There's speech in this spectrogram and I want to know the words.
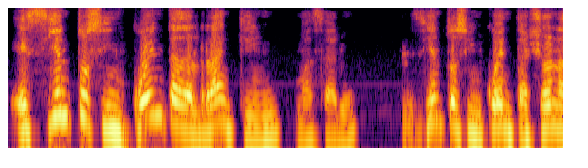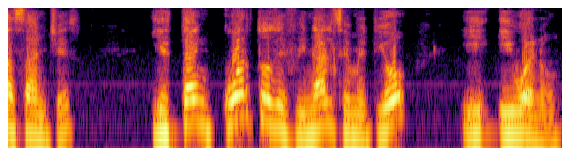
es 150 del ranking, Masaru, 150, Jonas Sánchez, y está en cuartos de final, se metió, y, y bueno,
